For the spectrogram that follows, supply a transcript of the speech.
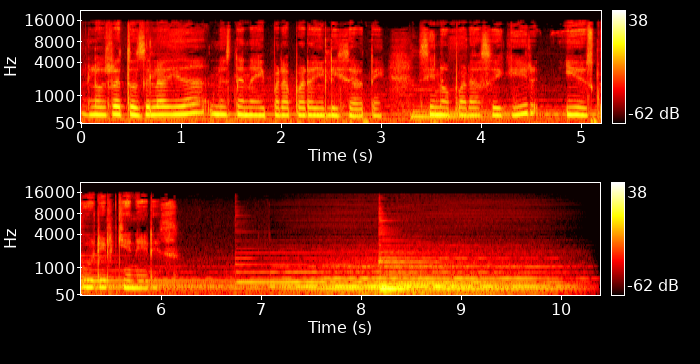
Los retos de la vida no están ahí para paralizarte, sino para seguir y descubrir quién eres.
